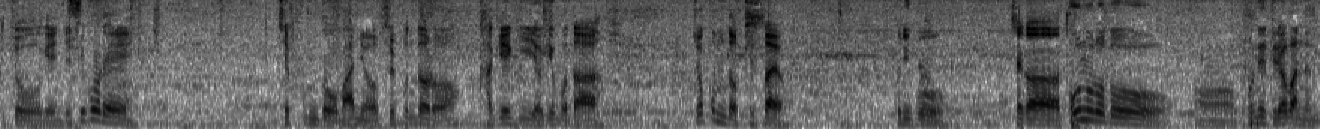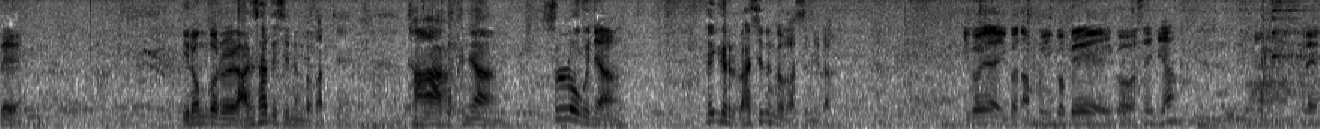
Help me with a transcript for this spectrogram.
그쪽에 이제 시골에 제품도 많이 없을 뿐더러 가격이 여기보다 조금 더 비싸요. 그리고 제가 돈으로도 어, 보내드려 봤는데 이런 거를 안 사드시는 것 같아. 다 그냥 술로 그냥 해결을 하시는 것 같습니다. 이거야, 이거 남부 이거 배 이거 셉이야? 어, 그래.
